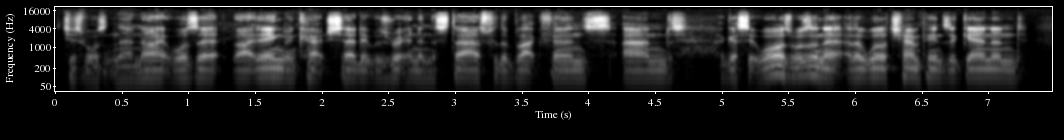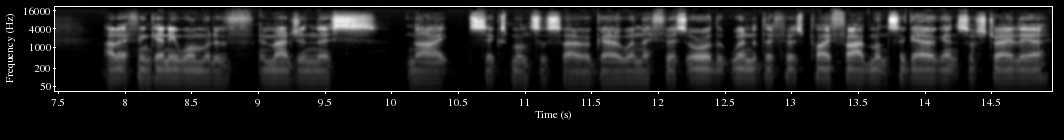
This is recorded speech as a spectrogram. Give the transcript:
it just wasn't their night, was it? Like the England coach said, it was written in the stars for the Black Ferns, and I guess it was, wasn't it? The world champions again, and I don't think anyone would have imagined this night six months or so ago when they first, or when did they first play? Five months ago against Australia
